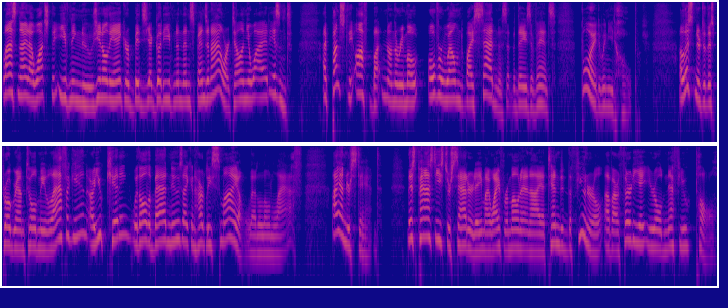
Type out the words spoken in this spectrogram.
Last night I watched the evening news. You know, the anchor bids you good evening, then spends an hour telling you why it isn't. I punched the off button on the remote, overwhelmed by sadness at the day's events. Boy, do we need hope. A listener to this program told me, Laugh again? Are you kidding? With all the bad news, I can hardly smile, let alone laugh. I understand. This past Easter Saturday, my wife Ramona and I attended the funeral of our 38 year old nephew, Paul.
